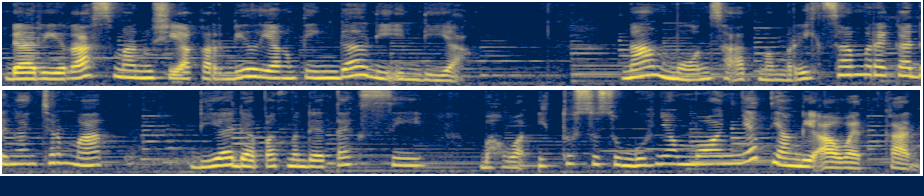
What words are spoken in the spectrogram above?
dari ras manusia kerdil yang tinggal di India. Namun, saat memeriksa mereka dengan cermat, dia dapat mendeteksi bahwa itu sesungguhnya monyet yang diawetkan.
